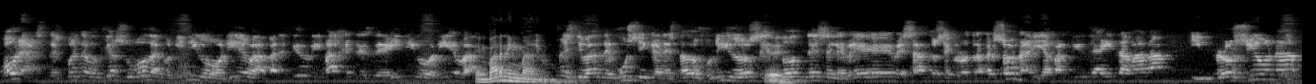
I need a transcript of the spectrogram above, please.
horas después de anunciar su boda con Íñigo Onieva, aparecieron imágenes de Íñigo Onieva En Burning en Man. un festival de música en Estados Unidos Sí. en donde se le ve besándose con otra persona y a partir de ahí Tamara implosiona,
